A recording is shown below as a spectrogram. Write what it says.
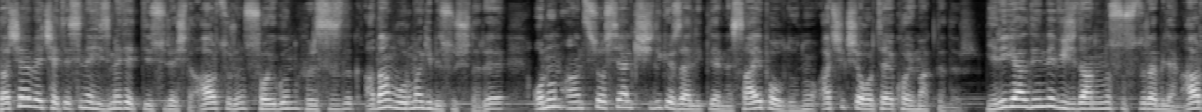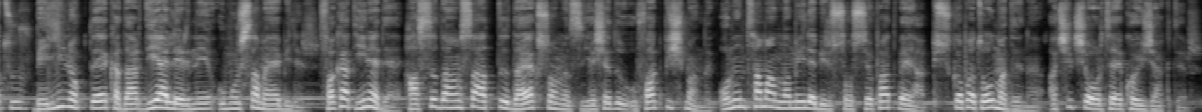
Daça ve çetesine hizmet ettiği süreçte Arthur'un soygun, hırsızlık, adam vurma gibi suçları onun antisosyal kişilik özelliklerine sahip olduğunu açıkça ortaya koymaktadır. Yeri geldiğinde vicdanını susturabilen Arthur belli noktaya kadar diğerlerini umursamayabilir. Fakat yine de hasta damsa attığı dayak sonrası yaşadığı ufak pişmanlık onun tam anlamıyla bir sosyopat veya psikopat olmadığını açıkça ortaya koyacaktır.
